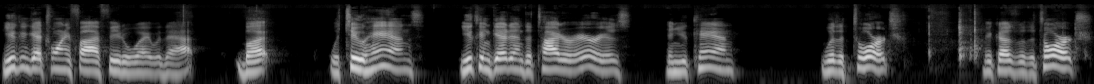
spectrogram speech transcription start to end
you can get 25 feet away with that, but with two hands, you can get into tighter areas than you can with a torch, because with a torch,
